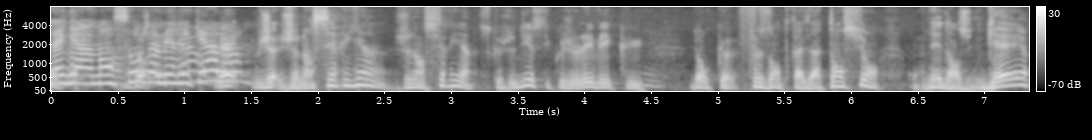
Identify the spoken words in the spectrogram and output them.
Là, il y a un mensonge Donc- américain, là je, je n'en sais rien, je n'en sais rien. Ce que je veux dire, c'est que je l'ai vécu. Donc euh, faisons très attention. On est dans une guerre.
